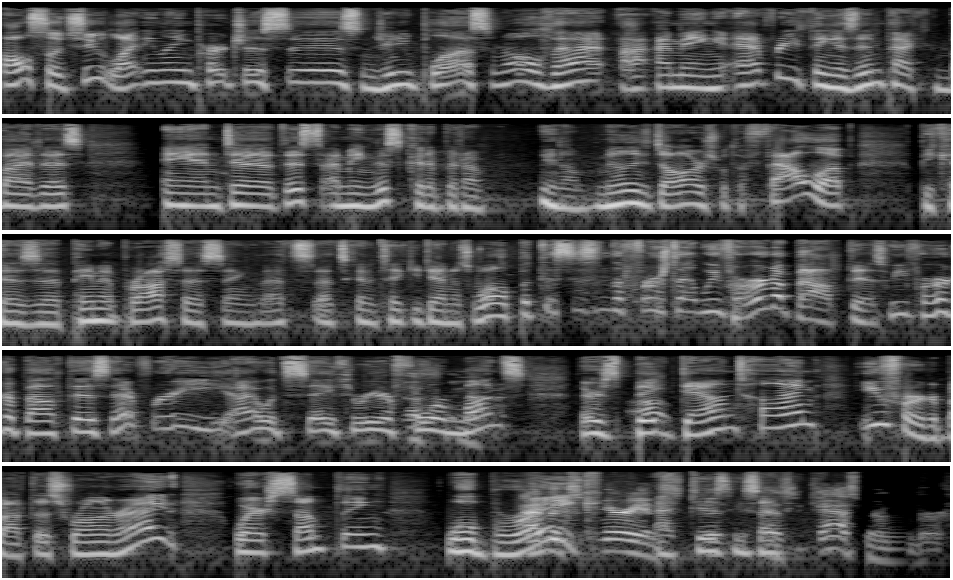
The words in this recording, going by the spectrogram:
also, too, Lightning Lane purchases and Genie Plus and all that. I, I mean, everything is impacted by this. And uh, this, I mean, this could have been a you know millions of dollars worth of foul up because uh, payment processing that's that's going to take you down as well. But this isn't the first time we've heard about this. We've heard about this every I would say three or four months. There's big oh. downtime. You've heard about this, Ron, right? Where something will break I've experienced at Disney as a cast member.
